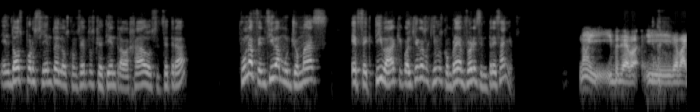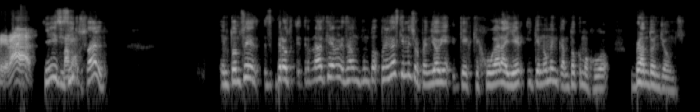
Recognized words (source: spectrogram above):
el 2% de los conceptos que tienen trabajados, etcétera. Fue una ofensiva mucho más efectiva que cualquier cosa que hicimos con Brian Flores en tres años. No, y, y de, y de variedad. Sí, sí, Vamos. sí, total. Entonces, pero eh, nada más quería regresar a un punto. Pero ¿sabes quién me sorprendió bien que, que jugara ayer y que no me encantó cómo jugó? Brandon Jones.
